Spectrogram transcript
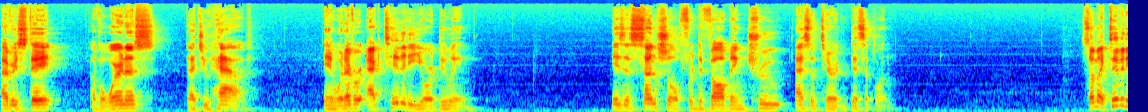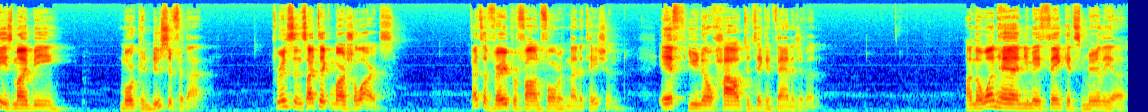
Every state of awareness that you have in whatever activity you're doing is essential for developing true esoteric discipline. Some activities might be more conducive for that. For instance, I take martial arts. That's a very profound form of meditation if you know how to take advantage of it. On the one hand, you may think it's merely a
